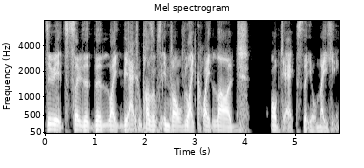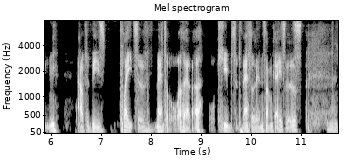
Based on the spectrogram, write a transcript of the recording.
do it so that the like the actual puzzles involve like quite large objects that you're making out of these plates of metal or whatever, or cubes of metal in some cases. Right.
